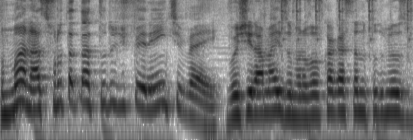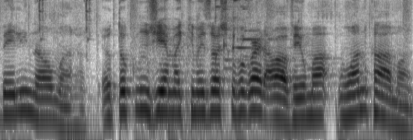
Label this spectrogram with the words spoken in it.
Mano, as frutas tá tudo diferente, velho. Vou girar mais uma, não vou ficar gastando tudo meus Bailey não, mano. Eu tô com gema aqui, mas eu acho que eu vou guardar. Ó, veio uma One Common.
